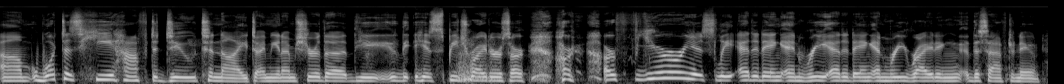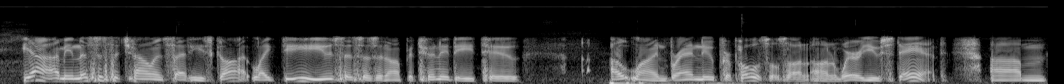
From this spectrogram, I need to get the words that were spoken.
Um, what does he have to do tonight? I mean, I'm sure the the, the his speechwriters are are are furiously editing and re-editing and rewriting this afternoon. Yeah, I mean, this is is the challenge that he's got. Like, do you use this as an opportunity to outline brand new proposals on, on where you stand? Um,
